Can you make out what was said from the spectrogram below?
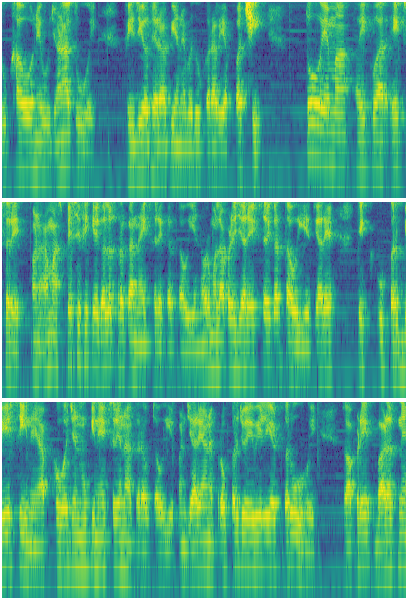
દુખાવો ને એવું જણાતું હોય, ફિઝિયોથેરાપી અને બધું કરાવ્યા પછી, તો એમાં એકવાર એક્સરે, પણ આમાં સ્પેસિફિક એક અલગ પ્રકારના એક્સરે કરતા હોઈએ. નોર્મલ આપણે જ્યારે એક્સરે કરતા હોઈએ, ત્યારે એક ઉપર બેસીને આખો વજન મૂકીને એક્સરે ના કરાવતા હોઈએ. પણ જ્યારે આને પ્રોપર જો ઇવેલ્યુએટ કરવું હોય, તો આપણે બાળકને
